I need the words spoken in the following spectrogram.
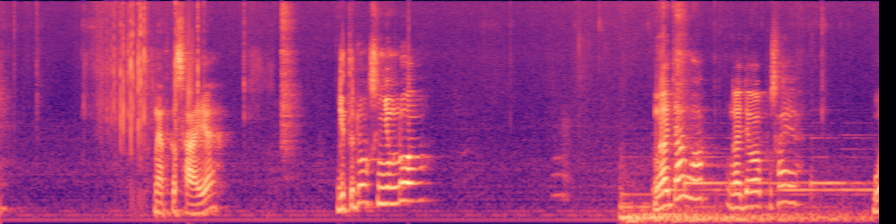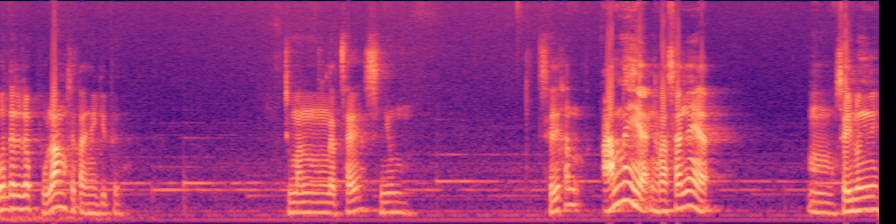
nih. Ngeliat ke saya. Gitu doang senyum doang. Nggak jawab nggak jawab ke saya. Bukan tadi udah pulang saya tanya gitu. Cuman ngeliat saya senyum. Saya kan aneh ya ngerasanya ya hmm, saya bilang ini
